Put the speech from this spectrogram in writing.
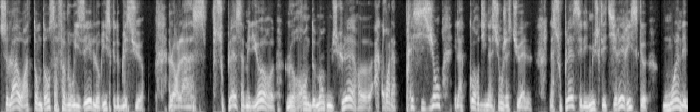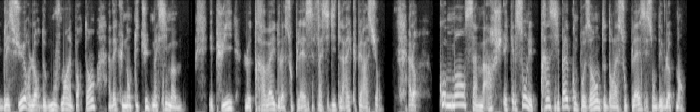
cela aura tendance à favoriser le risque de blessure. Alors la souplesse améliore le rendement musculaire, euh, accroît la précision et la coordination gestuelle. La souplesse et les muscles étirés risquent moins les blessures lors de mouvements importants avec une amplitude maximum. Et puis, le travail de la souplesse facilite la récupération. Alors, comment ça marche et quelles sont les principales composantes dans la souplesse et son développement?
